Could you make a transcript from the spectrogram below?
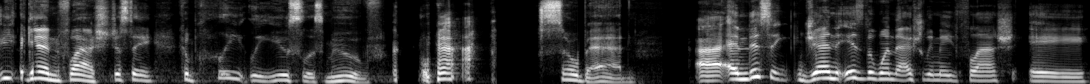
again, Flash, just a completely useless move. So bad. Uh, and this gen is the one that actually made Flash a.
